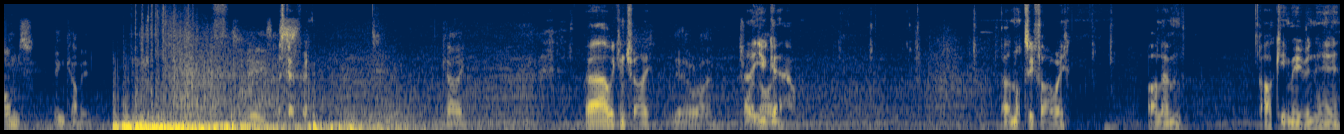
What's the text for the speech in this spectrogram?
Bombs incoming. Let's go for it. Okay. Uh, we can try. Yeah, all right. Uh, you nine. get out. Uh, not too far away. I'll um, I'll keep moving here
